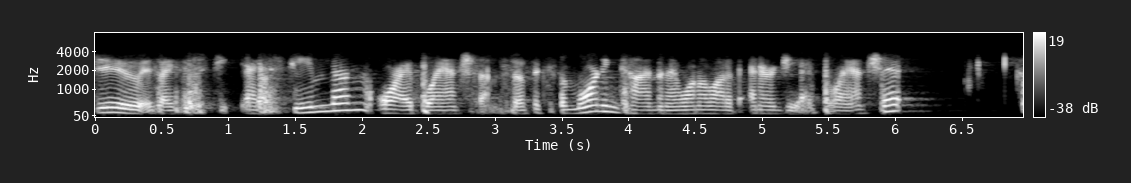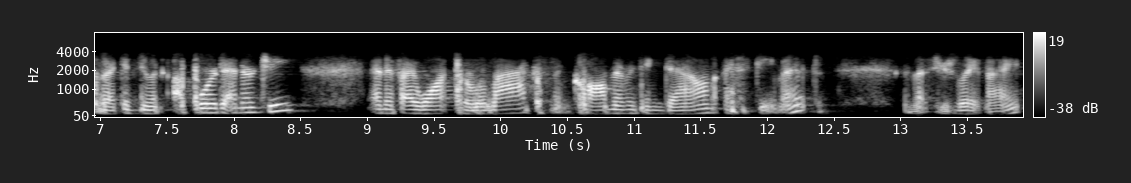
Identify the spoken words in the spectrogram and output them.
do is I, ste- I steam them or I blanch them. So if it's the morning time and I want a lot of energy, I blanch it because I can do an upward energy. And if I want to relax and calm everything down, I steam it. And that's usually at night.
